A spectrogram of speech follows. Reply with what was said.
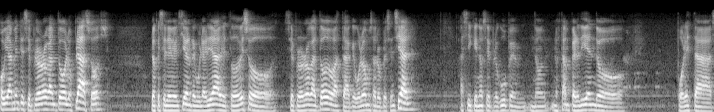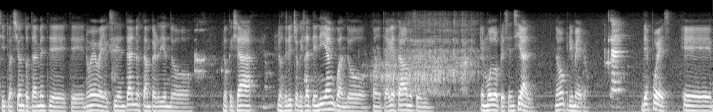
obviamente se prorrogan todos los plazos, los que se le vencían regularidades, todo eso se prorroga todo hasta que volvamos a lo presencial. Así que no se preocupen, no, no están perdiendo por esta situación totalmente este, nueva y accidental no están perdiendo lo que ya los derechos que ya tenían cuando, cuando todavía estábamos en, en modo presencial, ¿no? Primero. Claro. Después, eh,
